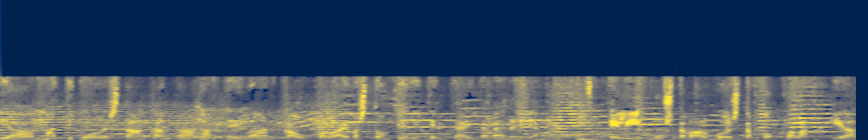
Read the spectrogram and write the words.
Ja Matti puolestaan kantaa harteillaan kauppalaivaston perintekkäitä värejä. Eli mustavalkoista koppalakkia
